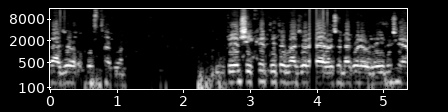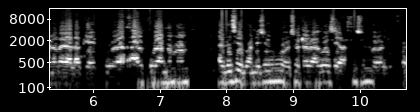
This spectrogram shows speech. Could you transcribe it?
কাজ উপস্থাপন প্রিয় শিক্ষার্থী তোমরা আলোচনা করে উল্লেখিত শিরোনামের আলোকে হাদিসের বাণী ছোট কাগজে অর্থসহ লিখো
